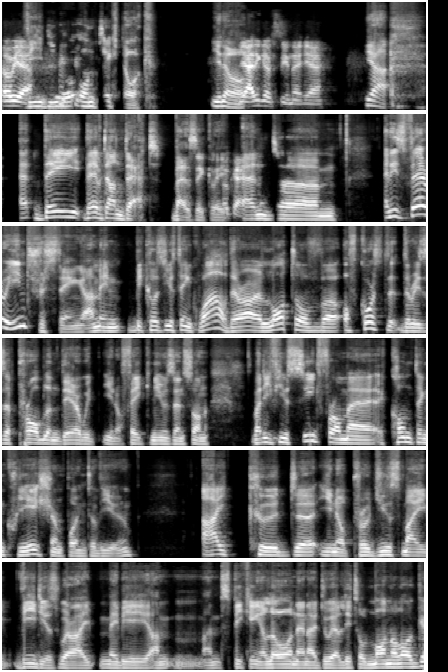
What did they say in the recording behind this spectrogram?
oh yeah video on TikTok. You know. Yeah, I think I've seen that. Yeah. Yeah, uh, they they've done that basically, okay. and. Um, and it's very interesting i mean because you think wow there are a lot of uh, of course th- there is a problem there with you know fake news and so on. But if you see it from a content creation point of view i could uh, you know produce my videos where i maybe i'm i'm speaking alone and i do a little monologue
